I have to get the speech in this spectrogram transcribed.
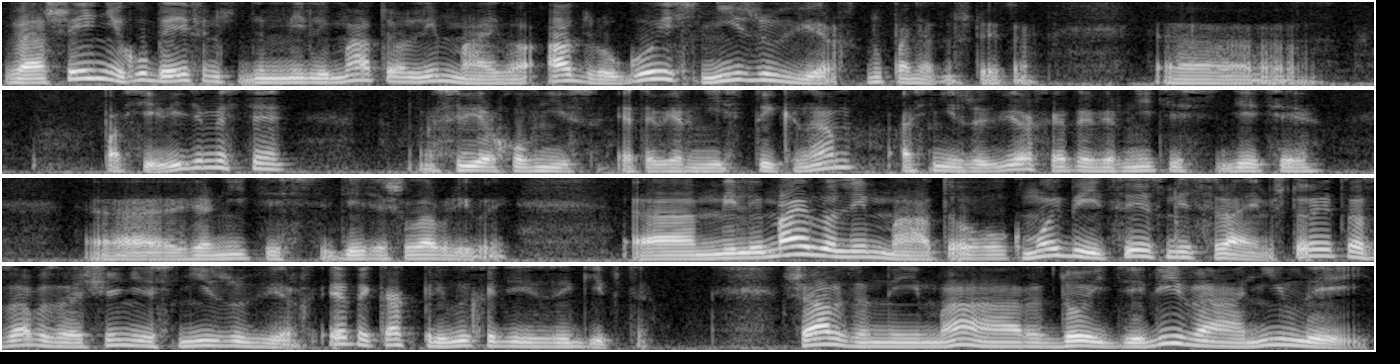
В ошейне губы эйфен милимату лимайло. А другой снизу вверх. Ну, понятно, что это, э, по всей видимости, сверху вниз это вернись ты к нам, а снизу вверх это вернитесь, дети, э, вернитесь, дети шаловливые. Э, Милимайло лимату, к мой бейце с Мисраем. Что это за возвращение снизу вверх? Это как при выходе из Египта. Шарза Неймар дойди лива они лей.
